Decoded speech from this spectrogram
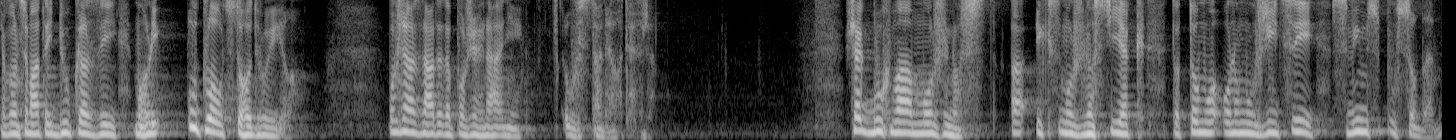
dokonce máte i důkazy, mohli utlout z toho druhého. Možná znáte to požehnání, ústa neotevřel. Však Bůh má možnost a x možností, jak to tomu onomu říci svým způsobem.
